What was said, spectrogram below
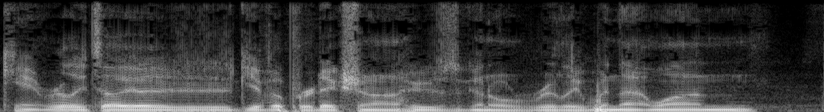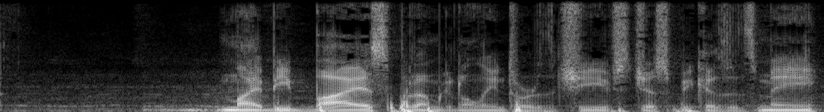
Can't really tell you give a prediction on who's going to really win that one. Might be biased, but I'm going to lean toward the Chiefs just because it's me,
